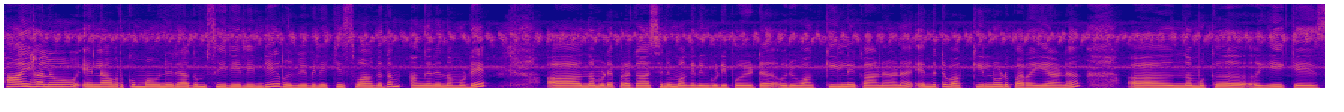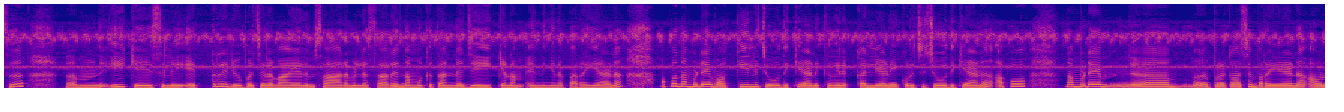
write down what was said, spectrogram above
ഹായ് ഹലോ. എല്ലാവർക്കും മൗനരാഗം സീരിയലിന്റെ റിവ്യൂവിലേക്ക് സ്വാഗതം. അങ്ങനെ നമ്മുടെ നമ്മുടെ പ്രകാശനും മകനും കൂടി പോയിട്ട് ഒരു വക്കീലിനെ കാണുകയാണ് എന്നിട്ട് വക്കീലിനോട് പറയുകയാണ് നമുക്ക് ഈ കേസ് ഈ കേസിൽ എത്ര രൂപ ചിലവായാലും സാരമില്ല സാറേ നമുക്ക് തന്നെ ജയിക്കണം എന്നിങ്ങനെ പറയുകയാണ് അപ്പോൾ നമ്മുടെ വക്കീൽ ചോദിക്കുകയാണ് കല്യാണിയെക്കുറിച്ച് ചോദിക്കുകയാണ്. അപ്പോൾ നമ്മുടെ പ്രകാശം പറയുകയാണ് അവൾ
